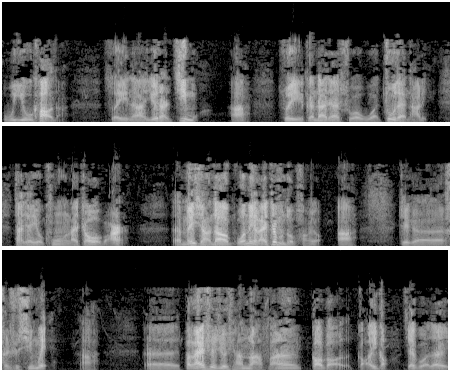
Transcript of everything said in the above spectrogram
无依无靠的，所以呢有点寂寞啊，所以跟大家说我住在哪里，大家有空来找我玩儿。呃，没想到国内来这么多朋友。啊，这个很是欣慰啊，呃，本来是就想暖房搞搞搞一搞，结果呢，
